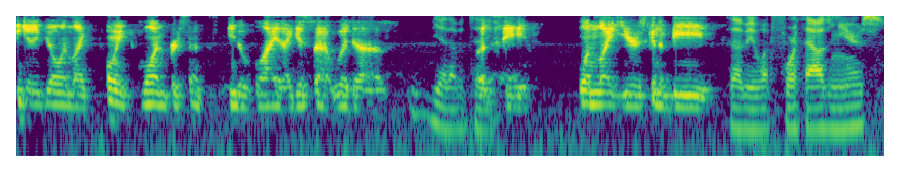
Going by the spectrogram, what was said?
you get it going like 0.1 percent the speed of light. I guess that would, uh, Yeah, that would take let's see, one light year is going to be, that'd be what four thousand years.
